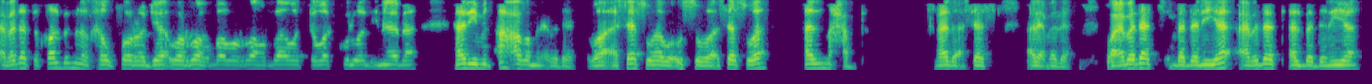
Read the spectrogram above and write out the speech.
عبادات القلب من الخوف والرجاء والرغبة والرهبة والتوكل والإنابة هذه من أعظم العبادات وأساسها وأسها وأساسها المحبة هذا أساس العبادات. وعبادات بدنية عبادات البدنية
